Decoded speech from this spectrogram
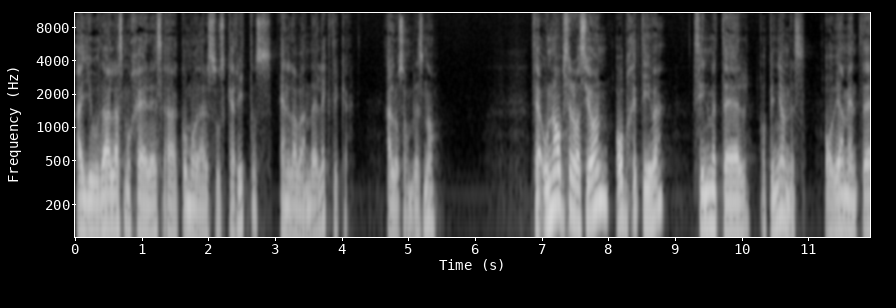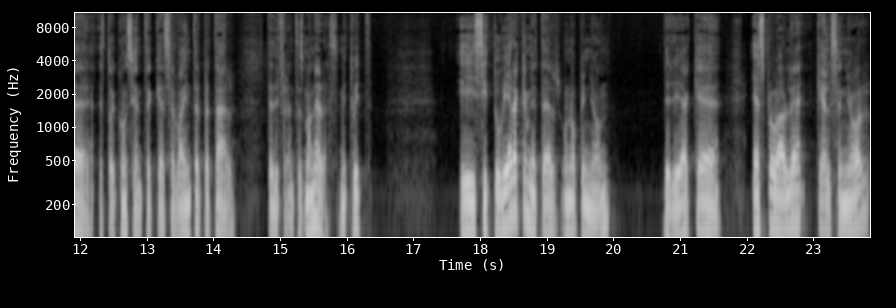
ayuda a las mujeres a acomodar sus carritos en la banda eléctrica. A los hombres no. O sea, una observación objetiva sin meter opiniones. Obviamente estoy consciente que se va a interpretar de diferentes maneras, mi tweet. Y si tuviera que meter una opinión, diría que es probable que el Señor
